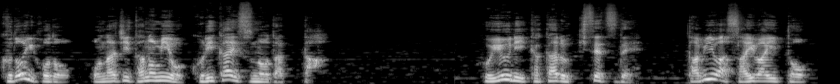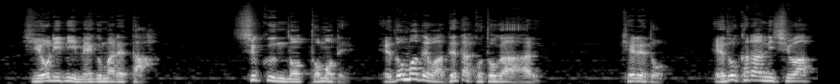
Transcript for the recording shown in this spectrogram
くどいほど同じ頼みを繰り返すのだった。冬にかかる季節で、旅は幸いと日和に恵まれた。主君の友で江戸までは出たことがある。けれど、江戸から西は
